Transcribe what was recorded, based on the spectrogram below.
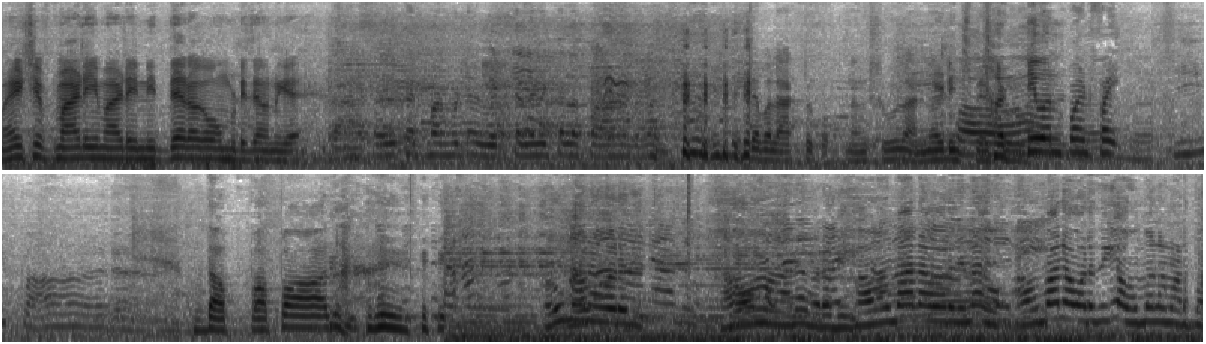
ಮೈ ಶಿಫ್ಟ್ ಮಾಡಿ ಮಾಡಿ ನಿದ್ದೆ ರೋಗ ಹೋಗ್ಬಿಟ್ಟಿದೆ ಅವನಿಗೆ. ಆಗ್ಬೇಕು ನಂಗೆ ಶೂಸ್ ಹನ್ನೆರಡು inch thirty one point five ದಪ್ಪ ಪಾದ. ಹವಾಮಾನ ವರದಿ. ಹವಾಮಾನ ವರದಿ. ಹವಾಮಾನ ವರದಿನ ಹವಾಮಾನ ವರದಿಗೆ ಅವಮಾನ ಮಾಡ್ತಾ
